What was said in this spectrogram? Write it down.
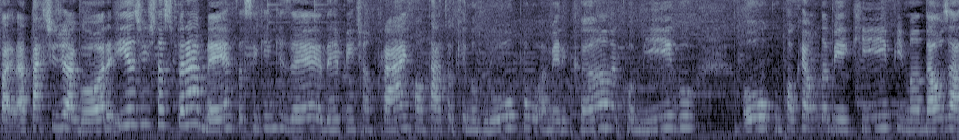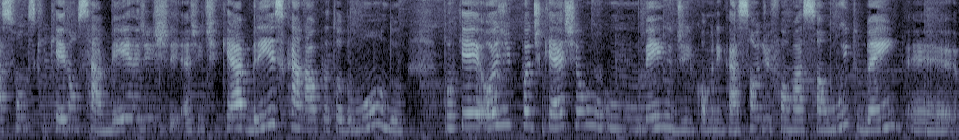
a partir de agora. E a gente está super aberto, assim, quem quiser de repente entrar em contato aqui no grupo americana comigo ou com qualquer um da minha equipe, mandar os assuntos que queiram saber. A gente, a gente quer abrir esse canal para todo mundo, porque hoje podcast é um, um meio de comunicação, de informação muito bem. é,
